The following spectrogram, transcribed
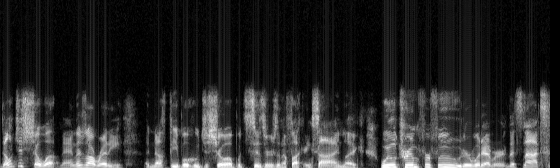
don't just show up, man. There's already enough people who just show up with scissors and a fucking sign like "We'll trim for food" or whatever. That's not.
